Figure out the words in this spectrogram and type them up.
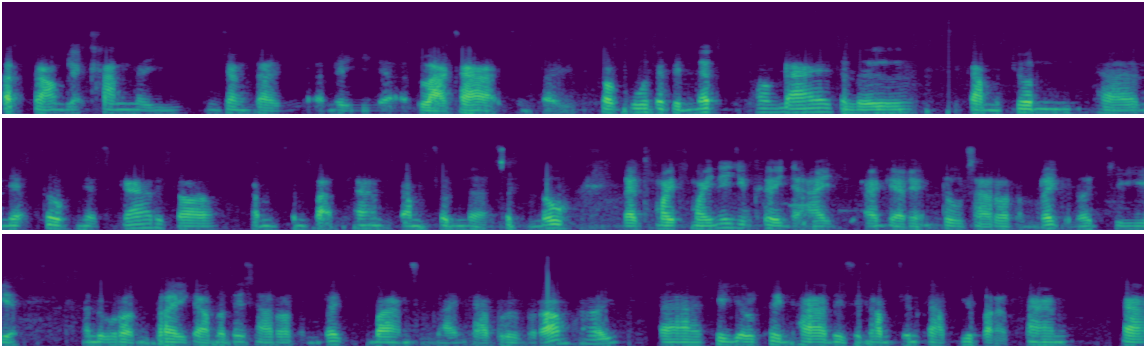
បាត់ក្រោមលក្ខខណ្ឌនៃអញ្ចឹងទៅនៃតុលាការអញ្ចឹងទៅក៏គួរតែពិនិត្យ ផងដែរទៅលើកម្មជនអ្នកទោសអ្នកស្ការឬក៏កម្មជនបដិខានកម្មជនសិទ្ធិមនុស្សដែលថ្មីថ្មីនេះយើងឃើញតែឯកឯករាជ្យទូតសហរដ្ឋអាមេរិកក៏ដូចជាអនុរដ្ឋមន្ត្រីការបរទេសសហរដ្ឋអាមេរិកបានសម្ដែងការព្រួយបារម្ភហើយគេយល់ឃើញថានៃសកម្មជនការពារបរិស្ថានការ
